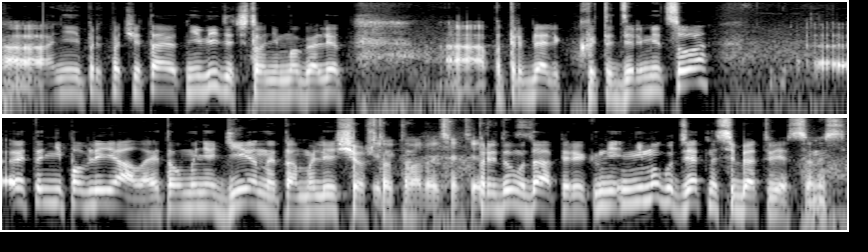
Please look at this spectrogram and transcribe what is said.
А Они предпочитают не видеть, что они много лет а, потребляли какое-то дерьмецо. Это не повлияло, это у меня гены там или еще что-то придумать, да, пере- не, не могут взять на себя ответственность.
